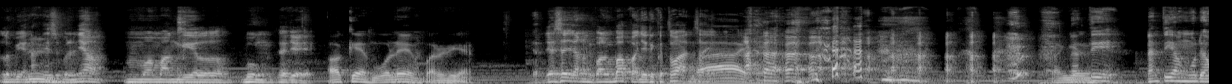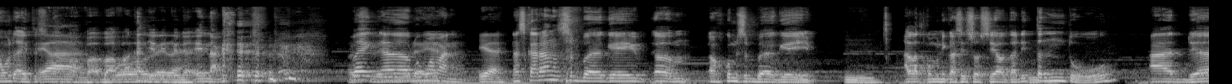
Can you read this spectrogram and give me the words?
lebih enaknya hmm. sebenarnya memanggil Bung saja ya oke okay, boleh Pak Rudi ya Ya, saya jangan dipanggil Bapak jadi ketuaan saya. nanti nanti yang muda-muda itu ya, Bapak-bapak kan jadi tidak enak. Baik, uh, Bung ya. Maman. Ya. Nah sekarang sebagai um, hukum sebagai hmm. alat komunikasi sosial tadi hmm. tentu ada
